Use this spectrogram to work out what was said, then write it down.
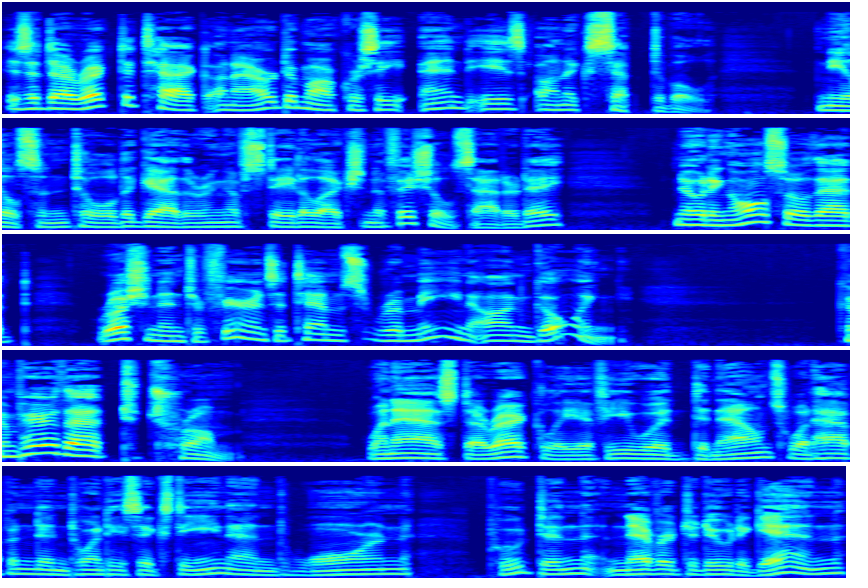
is a direct attack on our democracy and is unacceptable, Nielsen told a gathering of state election officials Saturday, noting also that Russian interference attempts remain ongoing. Compare that to Trump. When asked directly if he would denounce what happened in 2016 and warn Putin never to do it again,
